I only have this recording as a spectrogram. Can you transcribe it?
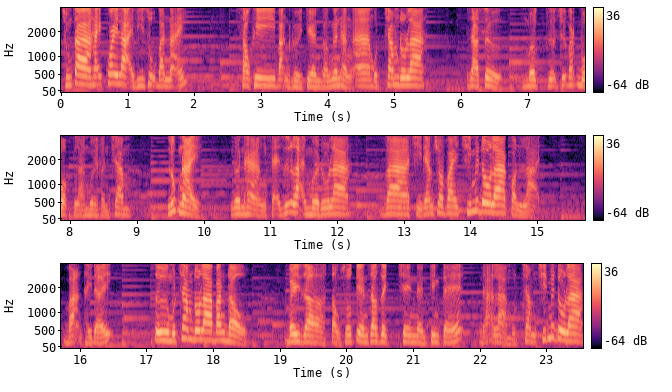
Chúng ta hãy quay lại ví dụ ban nãy. Sau khi bạn gửi tiền vào ngân hàng A 100 đô la, giả sử mức dự trữ bắt buộc là 10%. Lúc này, ngân hàng sẽ giữ lại 10 đô la và chỉ đem cho vay 90 đô la còn lại. Bạn thấy đấy, từ 100 đô la ban đầu, bây giờ tổng số tiền giao dịch trên nền kinh tế đã là 190 đô la.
